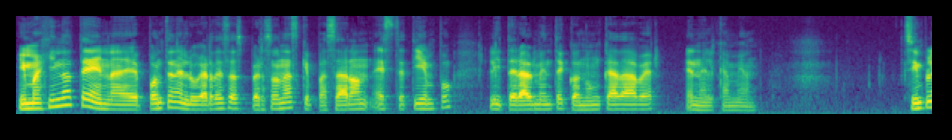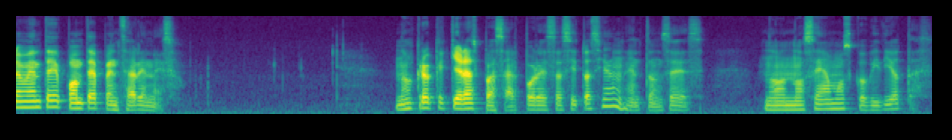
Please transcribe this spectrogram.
Imagínate en la ponte en el lugar de esas personas que pasaron este tiempo literalmente con un cadáver en el camión. Simplemente ponte a pensar en eso no creo que quieras pasar por esa situación. Entonces, no, no seamos covidiotas.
